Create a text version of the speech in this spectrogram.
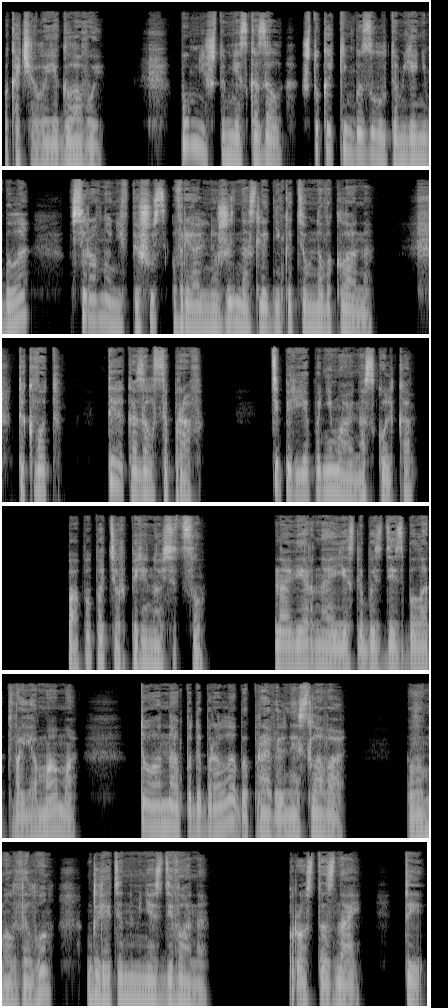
Покачала я головой. Помнишь, что мне сказал, что каким бы золотом я ни была, все равно не впишусь в реальную жизнь наследника темного клана. Так вот, ты оказался прав. Теперь я понимаю, насколько. Папа потер переносицу. Наверное, если бы здесь была твоя мама, то она подобрала бы правильные слова, вымолвил он, глядя на меня с дивана. Просто знай, ты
